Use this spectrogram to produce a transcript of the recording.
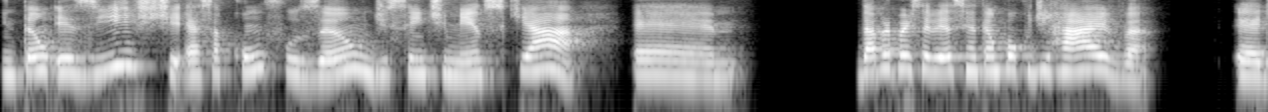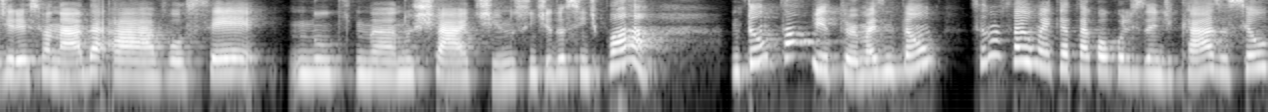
Então, existe essa confusão de sentimentos que, ah, é, dá para perceber, assim, até um pouco de raiva é, direcionada a você no, na- no chat, no sentido assim, tipo, ah, então tá, Vitor, mas então você não sabe como é que é estar com o alcoolista dentro de casa? Se eu,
